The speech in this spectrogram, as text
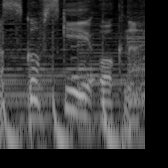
Московские окна.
